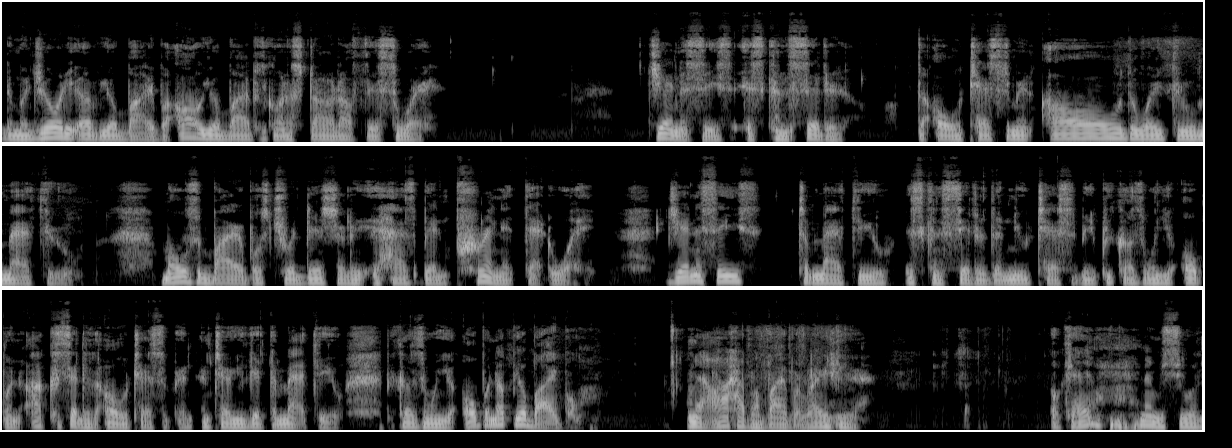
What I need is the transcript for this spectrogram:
the majority of your Bible, all your Bible is going to start off this way. Genesis is considered the Old Testament all the way through Matthew. Most Bibles traditionally it has been printed that way. Genesis to Matthew is considered the New Testament because when you open, I consider the Old Testament until you get to Matthew. Because when you open up your Bible, now I have a Bible right here. Okay, let me see what,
